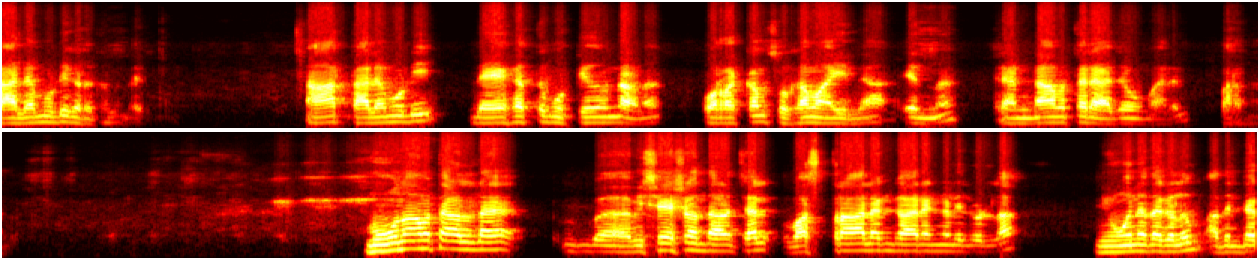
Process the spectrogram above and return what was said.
തലമുടി കിടക്കുന്നുണ്ടായിരുന്നു ആ തലമുടി ദേഹത്ത് മുട്ടിയതുകൊണ്ടാണ് ഉറക്കം സുഖമായില്ല എന്ന് രണ്ടാമത്തെ രാജകുമാരൻ പറഞ്ഞത്. മൂന്നാമത്തെ ആളുടെ വിശേഷം എന്താണെന്ന് വെച്ചാൽ വസ്ത്രാലങ്കാരങ്ങളിലുള്ള ന്യൂനതകളും അതിന്റെ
